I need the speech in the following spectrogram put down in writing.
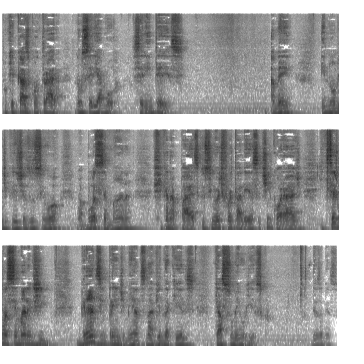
Porque, caso contrário, não seria amor, seria interesse. Amém? Em nome de Cristo Jesus, Senhor, uma boa semana. Fica na paz, que o Senhor te fortaleça, te encoraje e que seja uma semana de grandes empreendimentos na vida daqueles que assumem o risco. Deus abençoe.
